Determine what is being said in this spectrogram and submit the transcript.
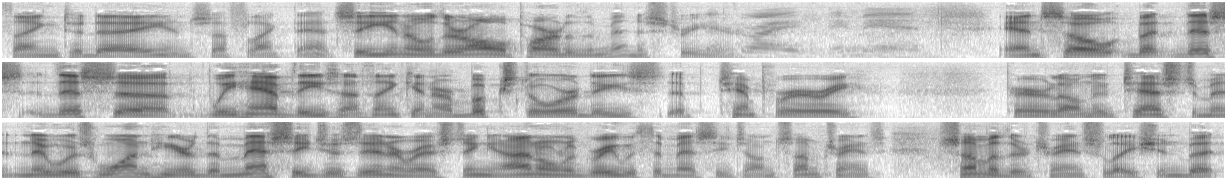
thing today and stuff like that. See, you know, they're all a part of the ministry here. That's right. Amen. And so, but this, this, uh, we have these, I think, in our bookstore, these uh, contemporary parallel New Testament. And there was one here, the message is interesting, and I don't agree with the message on some, trans, some of their translation, but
